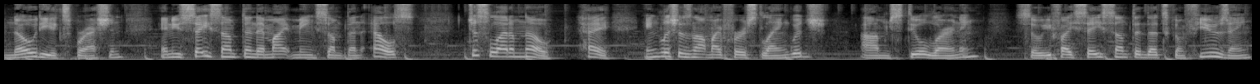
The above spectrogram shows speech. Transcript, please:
know the expression, and you say something that might mean something else. Just let them know hey, English is not my first language. I'm still learning. So if I say something that's confusing,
